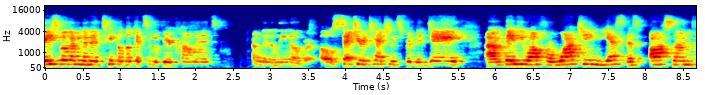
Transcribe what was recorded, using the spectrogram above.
Facebook, I'm going to take a look at some of your comments. I'm going to lean over. Oh, set your intentions for the day. Um, thank you all for watching. Yes, that's awesome.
